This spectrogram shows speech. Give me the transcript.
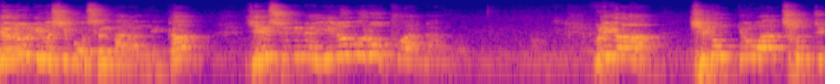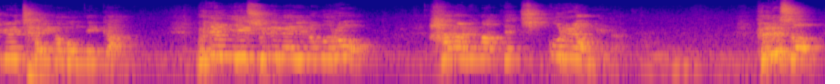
여러분 이것이 무엇을 말합니까? 예수님의 이름으로 구한다는 거예요. 우리가 기독교와 천주교의 차이가 뭡니까? 우리는 예수님의 이름으로 하나님 앞에 직고를 합니다. 그래서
